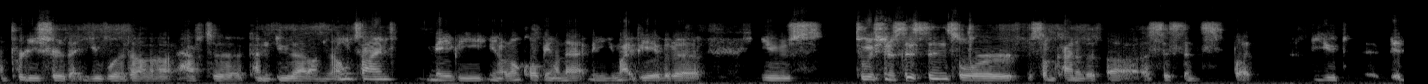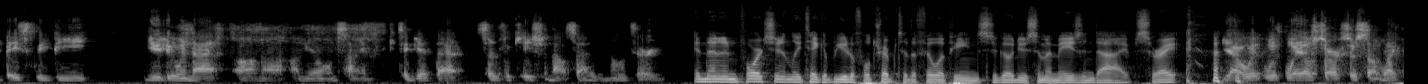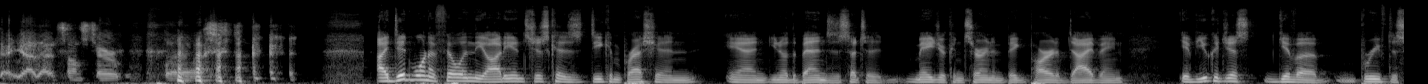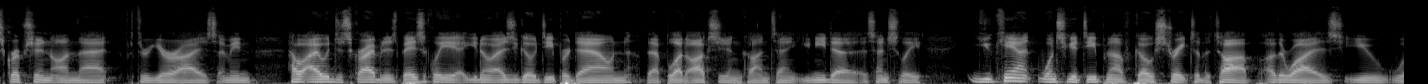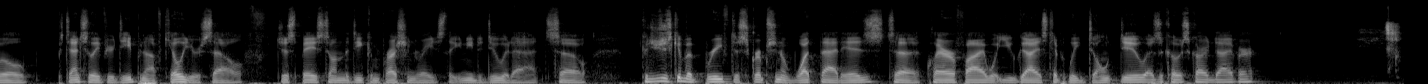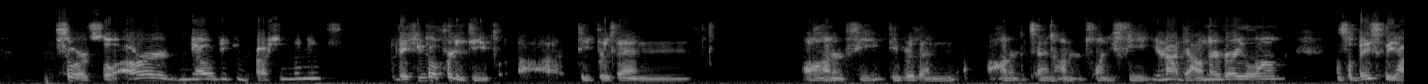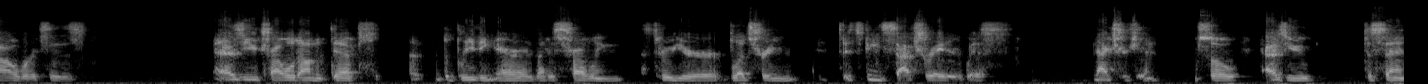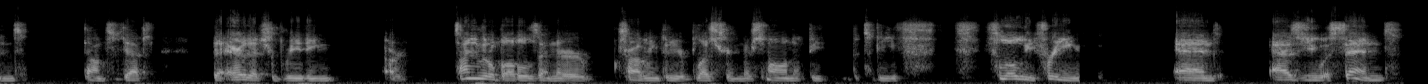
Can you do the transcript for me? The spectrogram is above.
I'm pretty sure that you would uh, have to kind of do that on your own time. Maybe, you know, don't quote me on that. I mean, you might be able to use tuition assistance or some kind of uh, assistance, but you it basically be you doing that on uh, on your own time to get that certification outside of the military and then unfortunately take a beautiful trip to the Philippines to go do some amazing dives, right? yeah, with, with whale sharks or something like that. Yeah, that sounds terrible. But, uh... I did want to fill in the audience just because decompression and you know the bends is such a major concern and big part of diving. If you could just give a brief description on that through your eyes, I mean how I would describe it is basically, you know, as you go deeper down that blood oxygen content, you need to essentially, you can't, once you get deep enough, go straight to the top. Otherwise, you will potentially, if you're deep enough, kill yourself just based on the decompression rates that you need to do it at. So, could you just give a brief description of what that is to clarify what you guys typically don't do as a Coast Guard diver? Sure. So, our no decompression limits they can go pretty deep, uh, deeper than 100 feet, deeper than 110, 120 feet. You're not down there very long. And so basically, how it works is as you travel down the depth, uh, the breathing air that is traveling through your bloodstream, it's being saturated with nitrogen. So as you descend down to depth, the air that you're breathing are tiny little bubbles and they're traveling through your bloodstream. They're small enough be, to be f- slowly freeing. And as you ascend,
